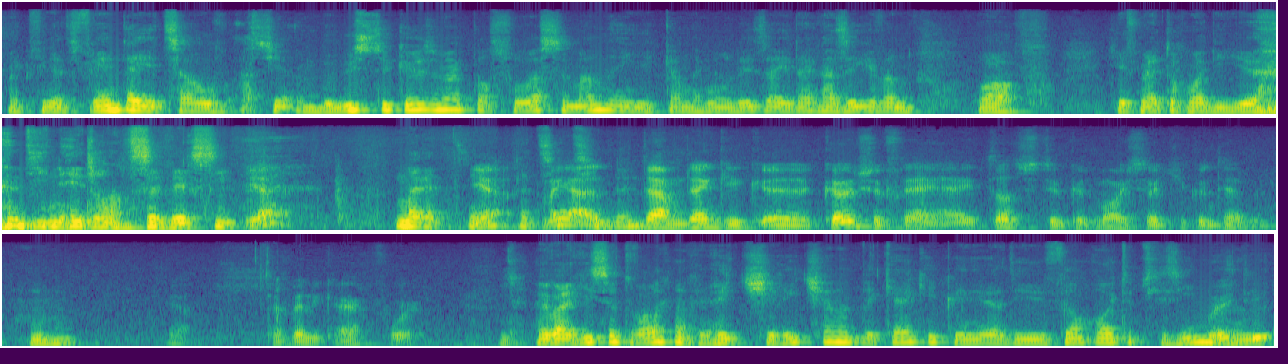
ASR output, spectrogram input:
Maar ik vind het vreemd dat je het zou, als je een bewuste keuze maakt als volwassen man en je kan gewoon lezen, dat je dan gaat zeggen van, wauw, geef mij toch maar die, eh, die Nederlandse versie. Ja, Maar, het, ja. het maar ja, daarom denk ik, eh, keuzevrijheid, dat is natuurlijk het mooiste wat je kunt hebben. Mhm. Daar ben ik erg voor. We waren gisteren toevallig nog Richie Rich aan het bekijken. Ik weet niet of je die film ooit hebt gezien. Dat is een-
